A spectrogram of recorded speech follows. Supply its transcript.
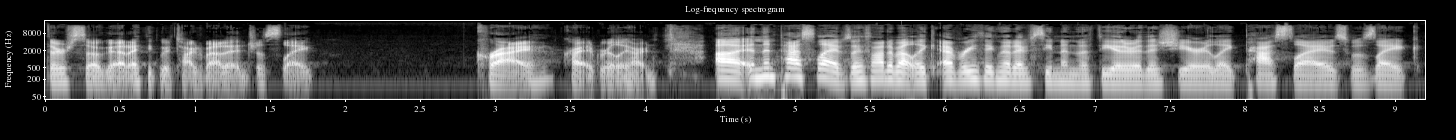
they're so good. I think we've talked about it just like cry cried really hard. Uh, and then past lives. I thought about like everything that i've seen in the theater this year like past lives was like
